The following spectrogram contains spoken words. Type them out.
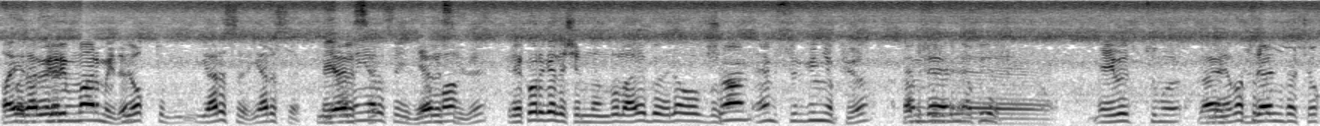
Hayır, Bu kadar böyle- verim var mıydı? Yoktu. Yarısı, yarısı. Meyvenin Yarısı, yarısıydı. yarısıydı. Ama rekor gelişimden dolayı böyle oldu. Şu an hem sürgün yapıyor Tabii hem de sürgün yapıyor. eee, meyve tutumu gayet Meyve güzel. tutumu da çok.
